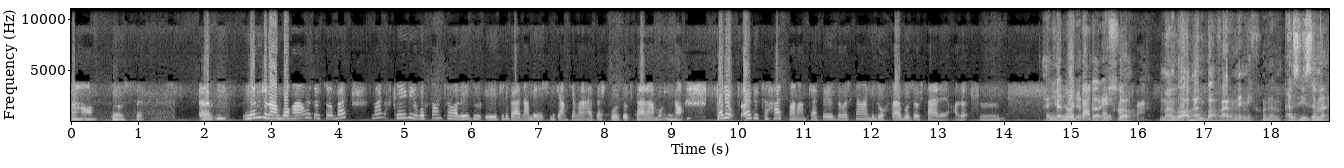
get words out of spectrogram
آها درسته. نمی‌دونم واقعا دکتر بعد من خیلی گفتم که حالا یه جور- یه جوری بعدا بهش میگم که من ازش بزرگترم و اینا. ولی آقای دکتر هستن هم کسی ازدواج کردن که دختر بزرگتره. حالا عجب گرفتاری. من واقعا باور نمی کنم عزیز من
